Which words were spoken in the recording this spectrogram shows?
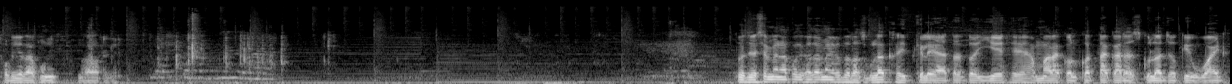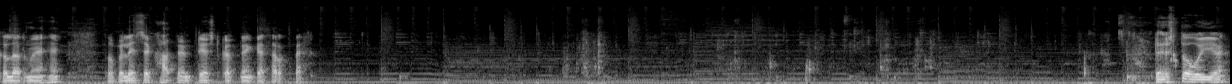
ছড়িয়ে রাখুন দাওয়াটাকে तो जैसे मैंने आपको दिखा था, मैं तो रसगुल्ला खरीद के ले आया था तो ये है हमारा कोलकाता का रसगुल्ला, जो कि वाइट कलर में है। तो पहले इसे खाते हैं टेस्ट करते हैं, कैसा लगता है। टेस्ट तो वही है,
